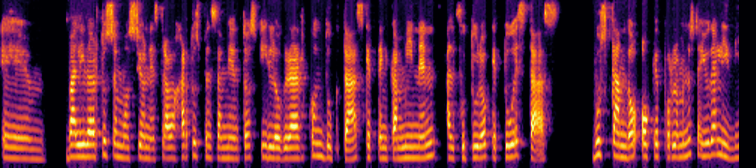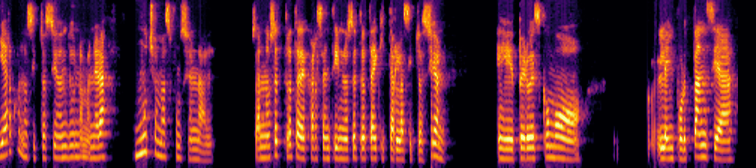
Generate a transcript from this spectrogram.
em, validar tus emociones, trabajar tus pensamientos y lograr conductas que te encaminen al futuro que tú estás buscando o que por lo menos te ayude a lidiar con la situación de una manera mucho más funcional. O sea, no se trata de dejar sentir, no se trata de quitar la situación, eh, pero es como la importancia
